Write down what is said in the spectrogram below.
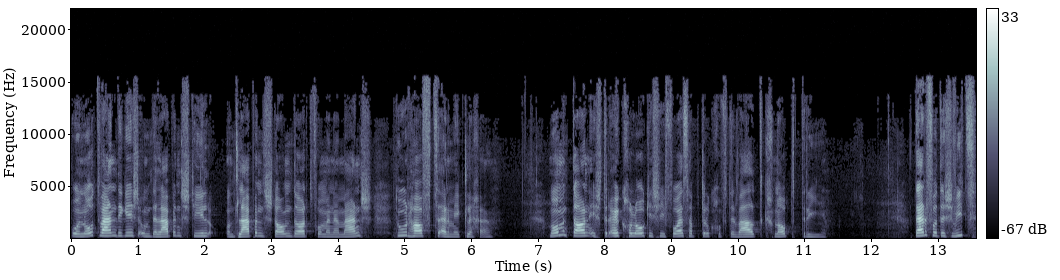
die notwendig ist, um den Lebensstil und Lebensstandard von einem Menschen dauerhaft zu ermöglichen. Momentan ist der ökologische Fußabdruck auf der Welt knapp 3. Der von der Schweiz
